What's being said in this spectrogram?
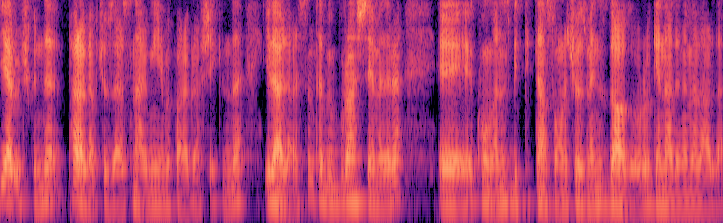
diğer 3 günde paragraf çözersin. Her gün 20 paragraf şeklinde ilerlersin. Tabii bu branş denemelere e, konularınız bittikten sonra çözmeniz daha doğru. Genel denemelerde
